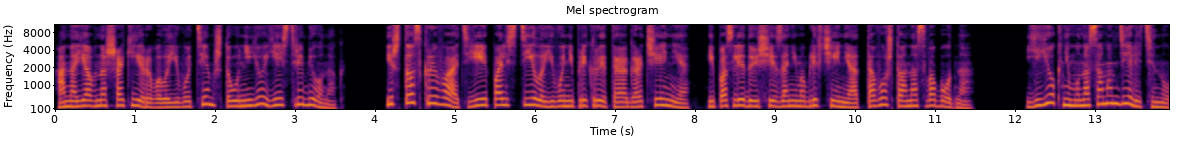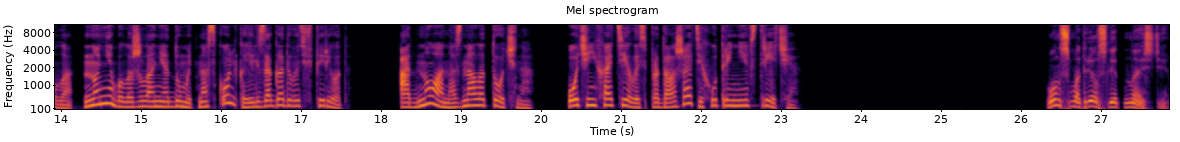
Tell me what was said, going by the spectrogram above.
Она явно шокировала его тем, что у нее есть ребенок. И что скрывать, ей польстило его неприкрытое огорчение и последующее за ним облегчение от того, что она свободна. Ее к нему на самом деле тянуло, но не было желания думать насколько или загадывать вперед. Одно она знала точно. Очень хотелось продолжать их утренние встречи. Он смотрел вслед Насти.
